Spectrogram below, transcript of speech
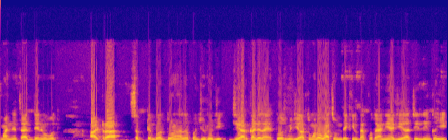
मान्यता देण्याबाबत अठरा सप्टेंबर दोन हजार पंचवीस रोजी जी आर काढलेला आहे. तोच मी जी आर तुम्हाला वाचून देखील दाखवत आहे आणि या जी आरची लिंकही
